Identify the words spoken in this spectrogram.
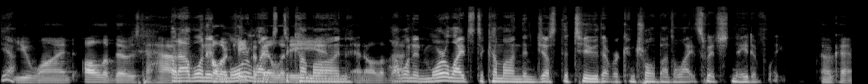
Yeah. you want all of those to have. But I wanted color more lights to come on. and all of that. I wanted more lights to come on than just the two that were controlled by the light switch natively. okay.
